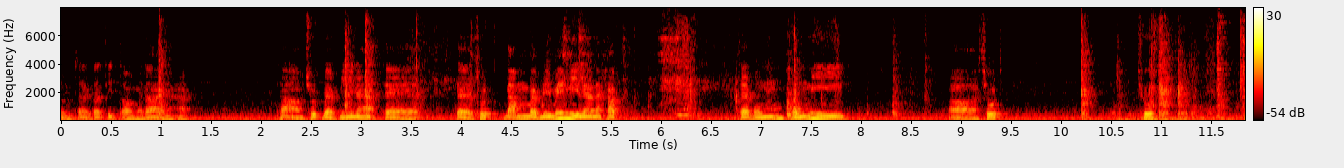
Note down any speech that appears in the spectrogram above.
สนใจก็ติดต่อมาได้นะฮะถ้าเอาชุดแบบนี้นะฮะแต่ แต่ชุดดำแบบนี้ไม่มีแล้วนะครับ แต่ผมผมมีชุด ชุดไฮ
